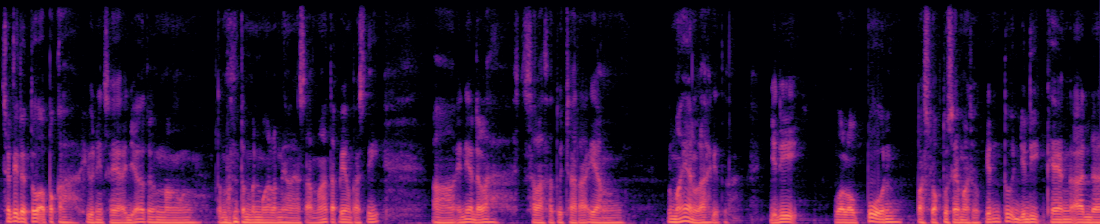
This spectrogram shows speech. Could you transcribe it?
Saya tidak tahu apakah unit saya aja atau memang teman-teman mengalami hal yang sama tapi yang pasti uh, ini adalah salah satu cara yang lumayan lah gitu. Jadi walaupun pas waktu saya masukin tuh jadi kayak nggak ada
